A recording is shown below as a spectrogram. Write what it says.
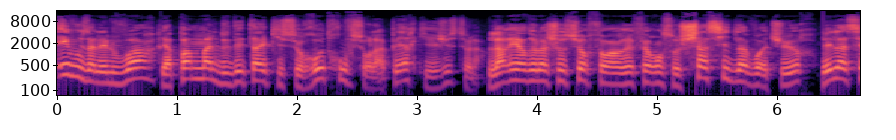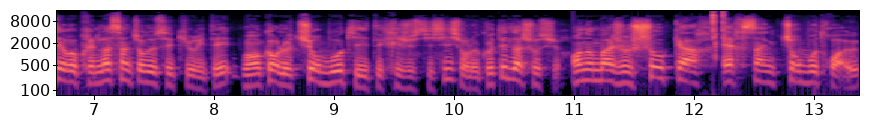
et vous allez le voir, il y a pas mal de détails qui se retrouvent sur la paire qui est juste là. L'arrière de la chaussure fera référence au châssis de la voiture, les lacets reprennent la ceinture de sécurité ou encore le turbo qui est écrit juste ici sur le côté de la chaussure. En hommage au Showcar R5 Turbo 3E,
